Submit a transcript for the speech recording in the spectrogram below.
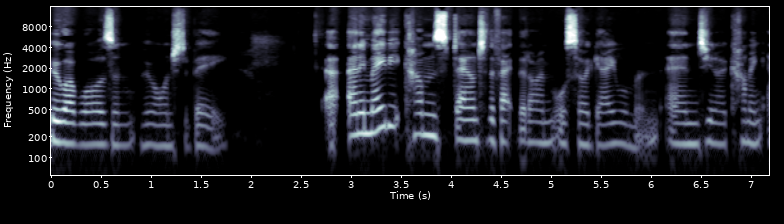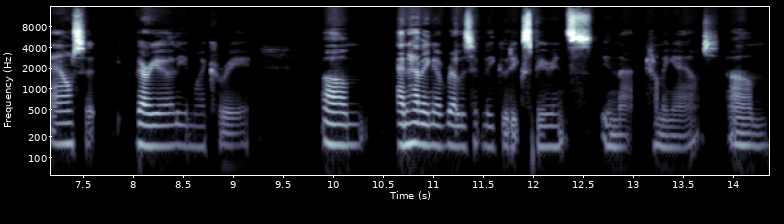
who I was and who I wanted to be. Uh, and it, maybe it comes down to the fact that I'm also a gay woman and, you know, coming out at very early in my career um, and having a relatively good experience in that coming out um,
